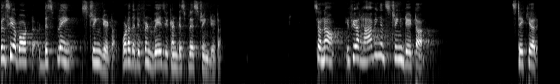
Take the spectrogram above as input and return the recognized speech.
we'll see about displaying string data. What are the different ways you can display string data? So now, if you are having a string data, let's take your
